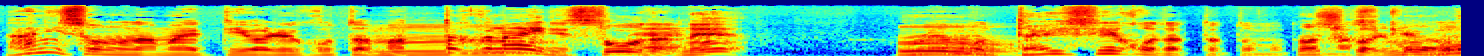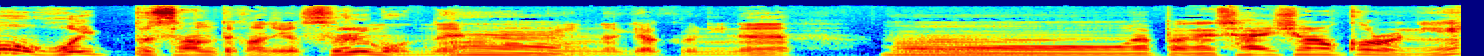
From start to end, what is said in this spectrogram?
何その名前って言われることは全くないですね。うんそうだ。ね。これはもううん大成功だったと思ってます。確かに、もう、もうホイップさんって感じがするもんね。うんみんな逆にね。もう、やっぱね、最初の頃に、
